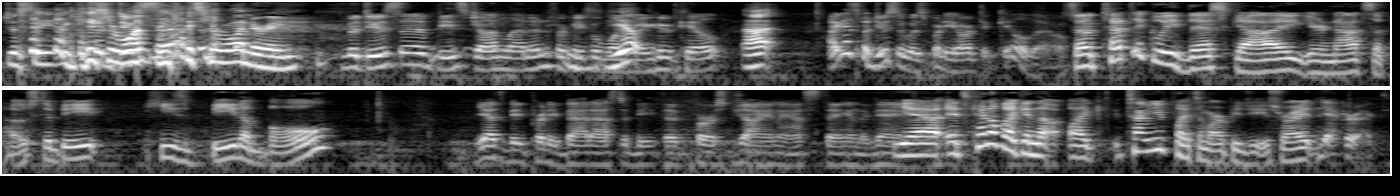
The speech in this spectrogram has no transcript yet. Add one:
Just so you, in case you're in case you're wondering. Medusa beats John Lennon for people Yep. wondering who killed. Uh, I guess Medusa was pretty hard to kill, though. So technically, this guy you're not supposed to beat. He's beat a bull. You have to be pretty badass to beat the first giant ass thing in the game. Yeah, it's kind of like in the like time You've played some RPGs, right? Yeah, correct.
